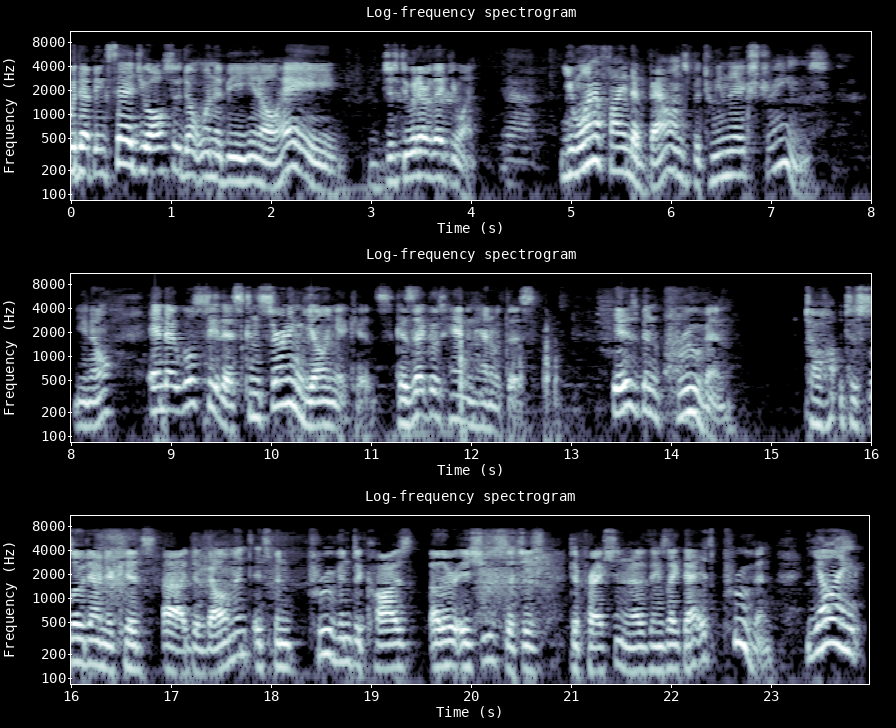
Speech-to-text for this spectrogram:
With that being said, you also don't want to be, you know, hey, just do whatever the heck you want. Yeah. You want to find a balance between the extremes, you know? And I will say this concerning yelling at kids, because that goes hand in hand with this. It has been proven to, to slow down your kids' uh, development. It's been proven to cause other issues such as depression and other things like that. It's proven. Yelling,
